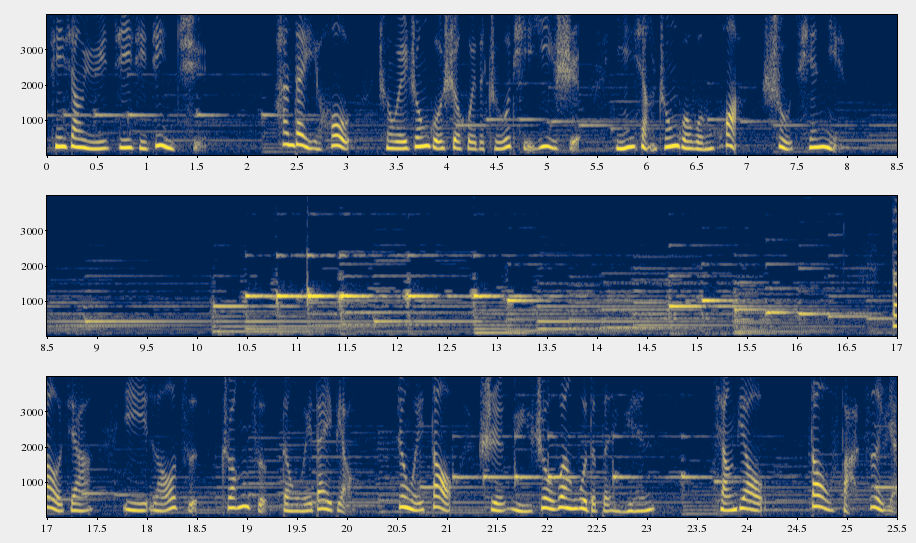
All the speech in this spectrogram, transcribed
倾向于积极进取。汉代以后，成为中国社会的主体意识，影响中国文化数千年。道家以老子、庄子等为代表，认为道是宇宙万物的本源，强调道法自然、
